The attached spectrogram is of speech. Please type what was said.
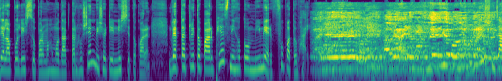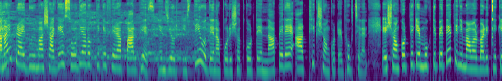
জেলা পুলিশ সুপার মোহাম্মদ আক্তার হোসেন বিষয়টি নিশ্চিত করেন। গ্রেপ্তারকৃত পারভেজ নিহত মিমের ফুপাতো ভাই। জানায়, প্রায় দুই মাস আগে সৌদি আরব থেকে ফেরা পারভেজ এনজিওর কিস্তি ও দেনা পরিশোধ করতে না পেরে আর্থিক সংকটে ভুগছিলেন। এই সংকট থেকে মুক্তি পেতে তিনি মামার বাড়ি থেকে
